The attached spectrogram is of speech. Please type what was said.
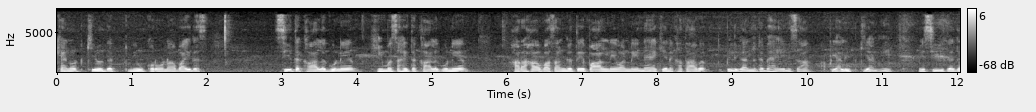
cannot kill the new coronavirus. සීත කාලගුණය, හිම සහිත කාලගුණය හරහා වසංගතය පාලනය වන්නේ නැහැ කියන කතාව පිළිගන්නට බෑ. ඒ නිසා අපි අලිත් කියන්නේ මේ සීතද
